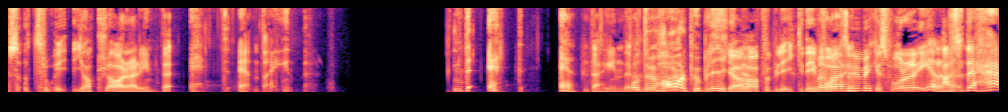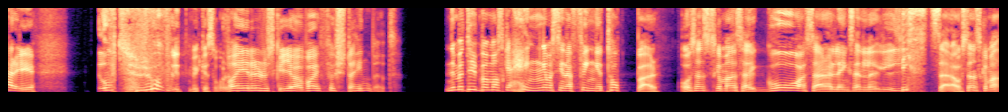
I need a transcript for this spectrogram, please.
så otroligt, jag klarar inte ett enda hinder. Inte ett enda hinder. Och du har publik Jag nu. har publik, det är Men folk vad, som... hur mycket svårare är det här? Alltså det här är otroligt mycket svårare. vad är det du ska göra? Vad är första hindret? Nej men typ man ska hänga med sina fingertoppar och sen ska man så här, gå så här, längs en list så här, och sen ska man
